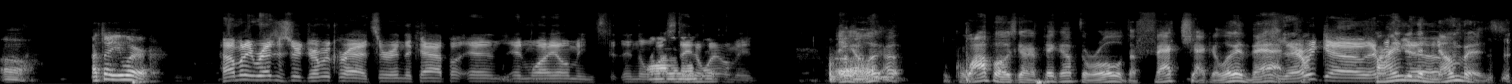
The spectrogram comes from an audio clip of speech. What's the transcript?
Oh, I thought you were. How many registered Democrats are in the cap in in Wyoming in the I state of. Wyoming? there you go. Look, uh, Guapo is gonna pick up the role of the fact checker. Look at that. There we go. There Finding we the numbers.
